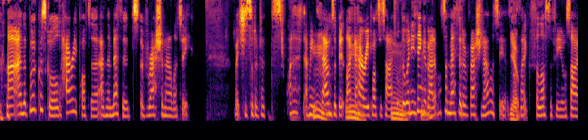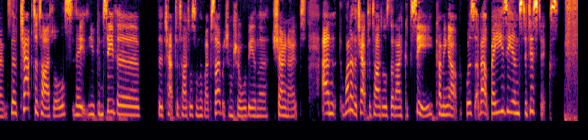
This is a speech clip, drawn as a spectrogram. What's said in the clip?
uh, and the book was called Harry Potter and the Methods of Rationality. Which is sort of a, what I mean, Mm. sounds a bit like a Mm. Harry Potter title, Mm. but when you think Mm. about it, what's a method of rationality? It's Yep. like philosophy or science. The chapter titles, they, you can see the, the chapter titles on the website, which I'm sure will be in the show notes. And one of the chapter titles that I could see coming up was about Bayesian statistics.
